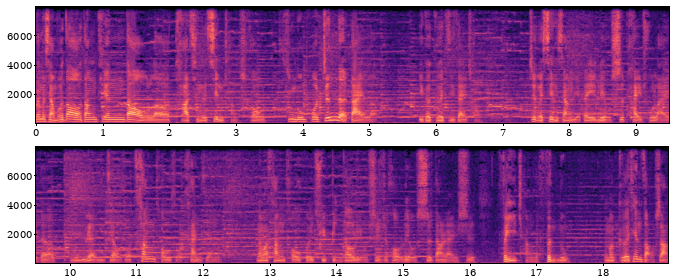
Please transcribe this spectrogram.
那么想不到，当天到了踏青的现场之后，苏东坡真的带了一个歌姬在场。这个现象也被柳氏派出来的仆人叫做苍头所看见了。那么苍头回去禀告柳氏之后，柳氏当然是非常的愤怒。那么隔天早上，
